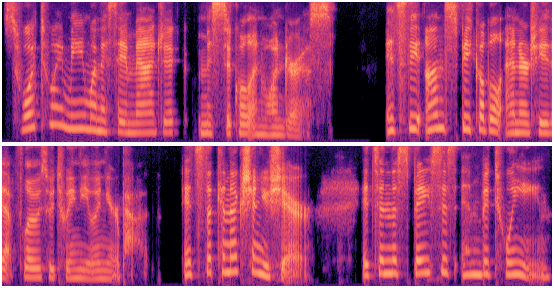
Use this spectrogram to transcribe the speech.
So, what do I mean when I say magic, mystical, and wondrous? It's the unspeakable energy that flows between you and your pet. It's the connection you share. It's in the spaces in between.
